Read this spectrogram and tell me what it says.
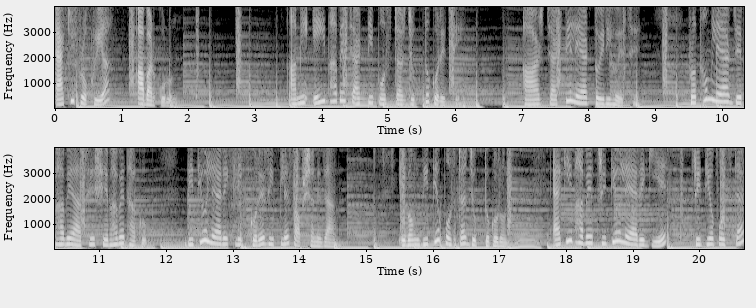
একই প্রক্রিয়া আবার করুন। আমি এইভাবে চারটি পোস্টার যুক্ত করেছি। আর চারটি লেয়ার তৈরি হয়েছে। প্রথম লেয়ার যেভাবে আছে সেভাবে থাকুক। দ্বিতীয় লেয়ারে ক্লিক করে রিপ্লেস অপশনে যান এবং দ্বিতীয় পোস্টার যুক্ত করুন। একইভাবে তৃতীয় লেয়ারে গিয়ে তৃতীয় পোস্টার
